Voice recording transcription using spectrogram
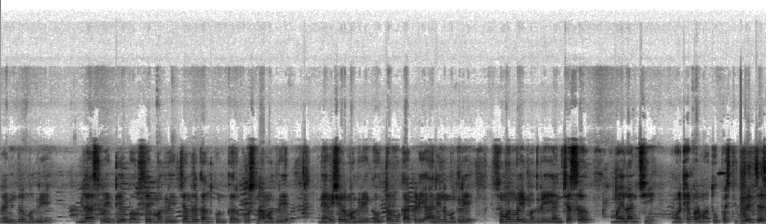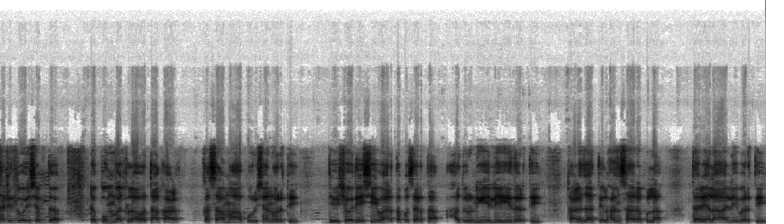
रवींद्र मगरे विलास वैद्य भाऊसाहेब मगरे चंद्रकांत कुंडकर कृष्णा मगरे ज्ञानेश्वर मगरे गौतम काकडे अनिल मगरे सुमनबाई मगरे यांच्यासह महिलांची मोठ्या प्रमाणात उपस्थिती त्यांच्यासाठी दोन शब्द. टपून बसला होता काळ. कसा महापुरुषांवरती. देशोदेशी वार्ता पसरता. हादरून गेली ही धरती. काळजातील हंस हरपला. दर्याला आली भरती.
